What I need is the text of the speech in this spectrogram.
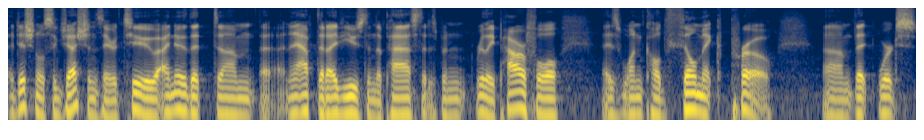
additional suggestions there too. I know that um, an app that I've used in the past that has been really powerful is one called Filmic Pro um, that works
